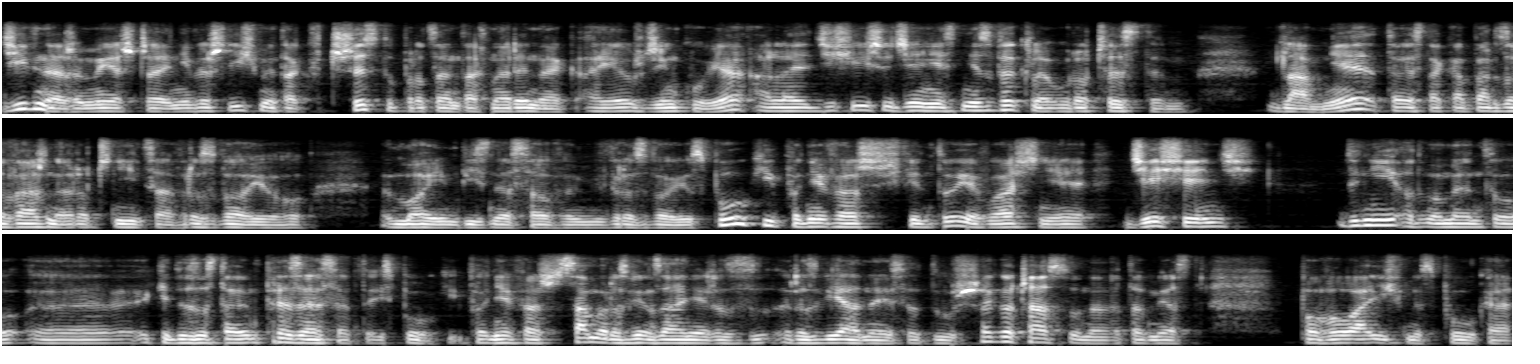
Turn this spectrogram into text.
dziwne, że my jeszcze nie weszliśmy tak w 300% na rynek, a ja już dziękuję, ale dzisiejszy dzień jest niezwykle uroczystym dla mnie. To jest taka bardzo ważna rocznica w rozwoju moim biznesowym i w rozwoju spółki, ponieważ świętuję właśnie 10 dni od momentu, e, kiedy zostałem prezesem tej spółki, ponieważ samo rozwiązanie roz, rozwijane jest od dłuższego czasu, natomiast powołaliśmy spółkę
